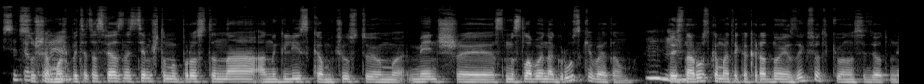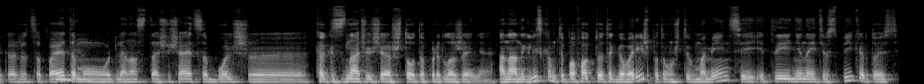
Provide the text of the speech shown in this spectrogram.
Все Слушай, такое. может быть, это связано с тем, что мы просто на английском чувствуем меньше смысловой нагрузки в этом? Mm-hmm. То есть на русском это как родной язык все-таки у нас идет, мне кажется, поэтому mm-hmm. для нас это ощущается больше как значащее что-то предложение. А на английском ты по факту это говоришь, потому что ты в моменте, и ты не native speaker, то есть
